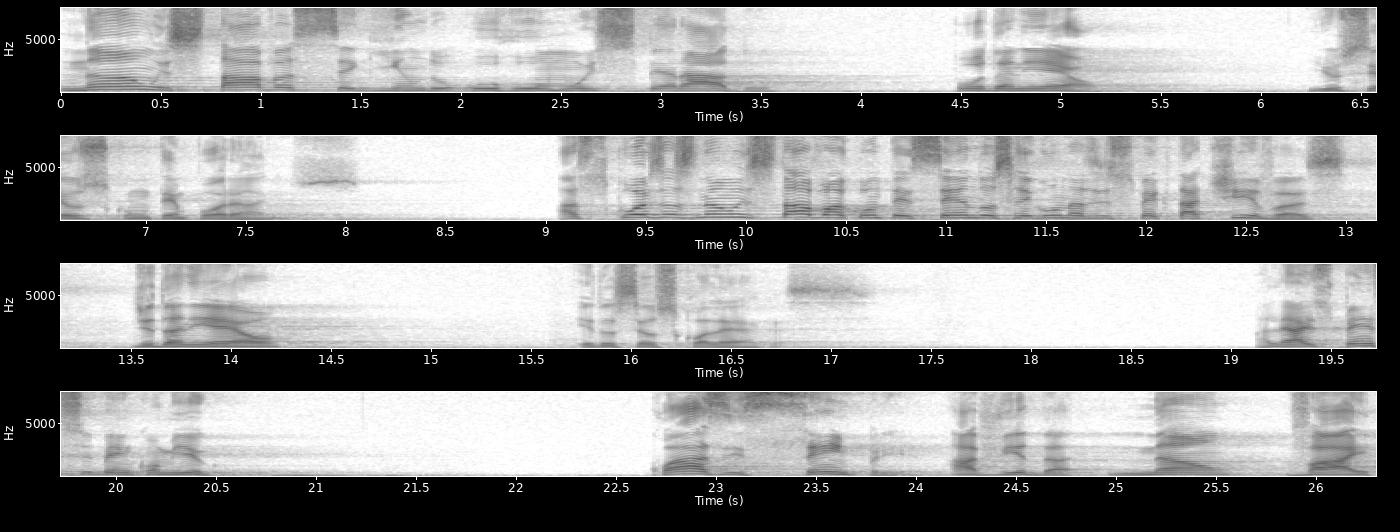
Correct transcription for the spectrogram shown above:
não estava seguindo o rumo esperado por Daniel e os seus contemporâneos. As coisas não estavam acontecendo segundo as expectativas de Daniel e dos seus colegas. Aliás, pense bem comigo. Quase sempre a vida não vai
